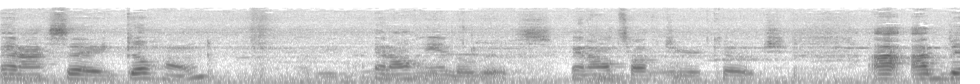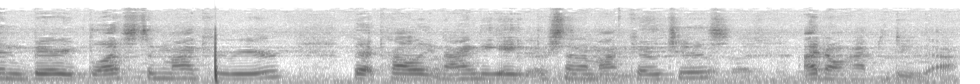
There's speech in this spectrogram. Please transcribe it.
and I say, go home, and I'll handle this, and I'll talk to your coach. I, I've been very blessed in my career that probably 98% of my coaches, I don't have to do that.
